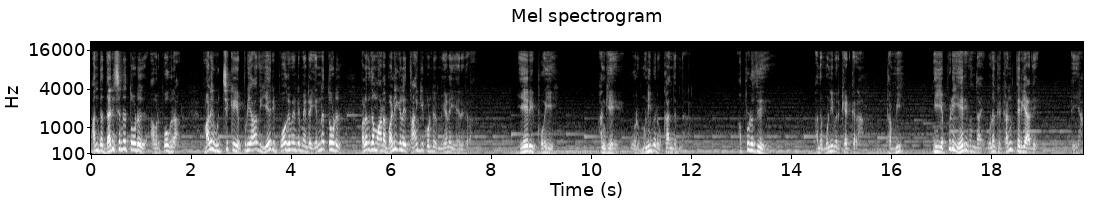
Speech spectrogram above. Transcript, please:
அந்த தரிசனத்தோடு அவர் போகிறார். மலை உச்சிக்கு எப்படியாவது ஏறி போக வேண்டும் என்ற எண்ணத்தோடு பலவிதமான வழிகளை தாங்கி கொண்டு மேலே ஏறுகிறார். ஏறி போய் அங்கே ஒரு முனிவர் உட்கார்ந்திருந்தார். அப்பொழுது அந்த முனிவர் கேட்கிறார் தம்பி நீ எப்படி ஏறி வந்தாய்? உனக்கு கண் தெரியாதே. ஐயா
